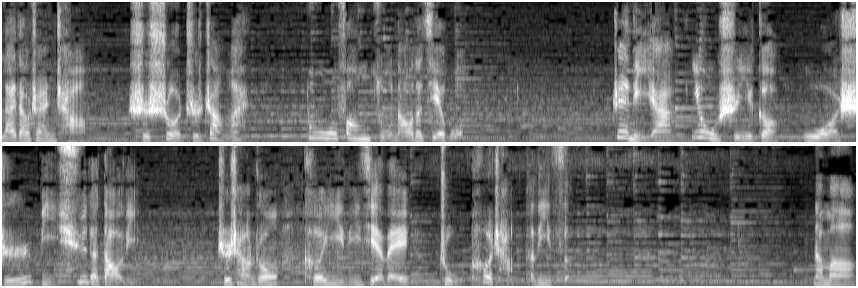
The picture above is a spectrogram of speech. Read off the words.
来到战场，是设置障碍、多方阻挠的结果。这里呀，又是一个我实彼虚的道理。职场中可以理解为主客场的例子。那么，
